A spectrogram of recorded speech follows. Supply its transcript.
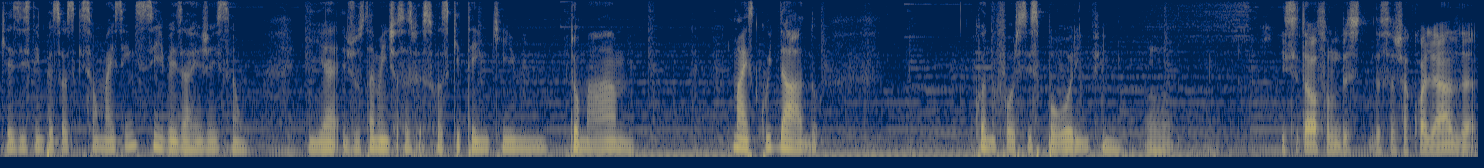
que existem pessoas que são mais sensíveis à rejeição. E é justamente essas pessoas que têm que tomar mais cuidado quando for se expor, enfim. Uhum. E você tava falando desse- dessa chacoalhada,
